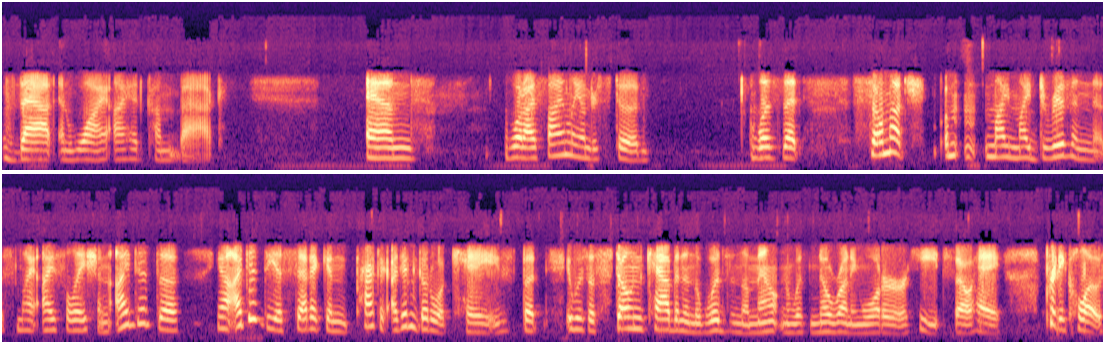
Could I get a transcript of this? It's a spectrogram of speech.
that and why I had come back. And what I finally understood was that so much my my drivenness, my isolation. I did the you know, I did the ascetic and practice. I didn't go to a cave, but it was a stone cabin in the woods in the mountain with no running water or heat. So hey, pretty close.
